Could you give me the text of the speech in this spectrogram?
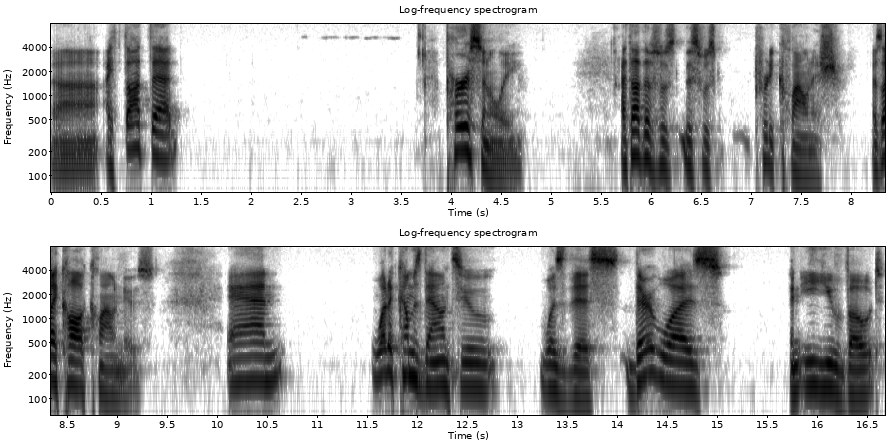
Uh, I thought that personally, I thought this was this was pretty clownish, as I call it, clown news. And what it comes down to was this: there was an EU vote,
